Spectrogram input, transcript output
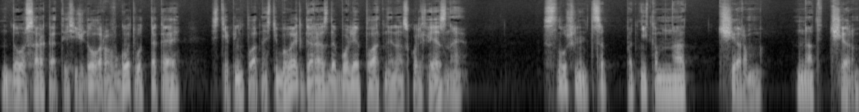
до 40 тысяч долларов в год. Вот такая степень платности. Бывает гораздо более платная, насколько я знаю. Слушательница под ником Нат черм. Над черм.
